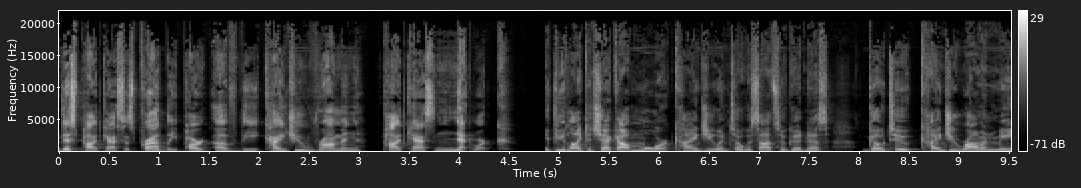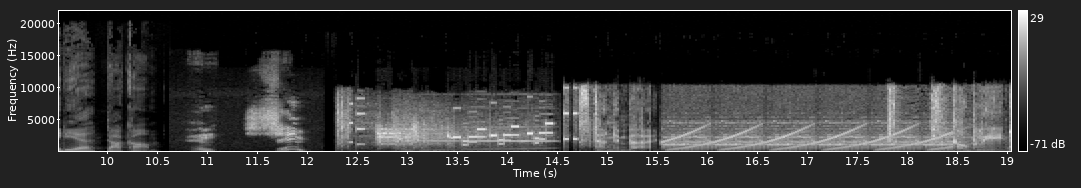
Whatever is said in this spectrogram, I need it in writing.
This podcast is proudly part of the Kaiju Ramen Podcast Network. If you'd like to check out more kaiju and tokusatsu goodness, go to kaijuramenmedia.com. Shin! Standing by. Complete.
